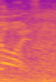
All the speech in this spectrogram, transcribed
skies.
